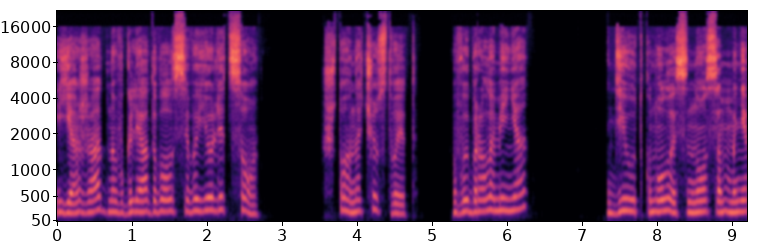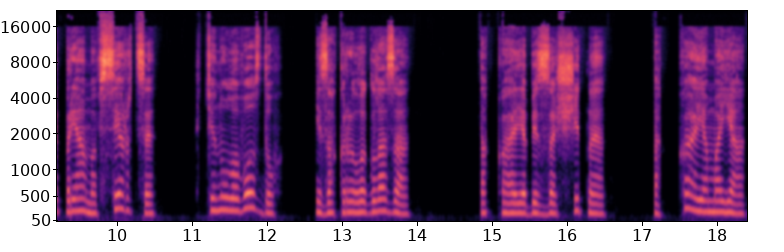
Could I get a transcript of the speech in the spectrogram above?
Я жадно вглядывался в ее лицо. Что она чувствует? Выбрала меня? Ди уткнулась носом мне прямо в сердце, втянула воздух и закрыла глаза. Такая беззащитная, такая моя.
